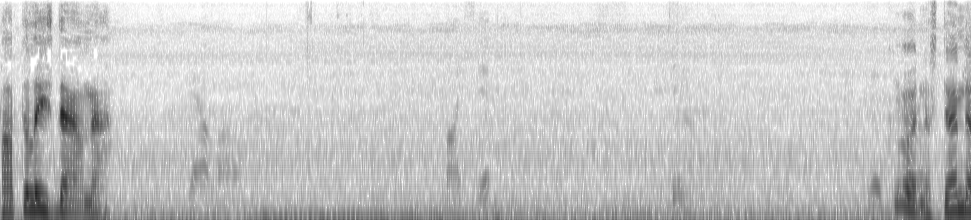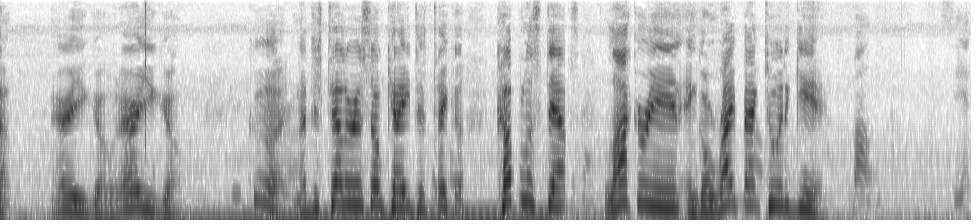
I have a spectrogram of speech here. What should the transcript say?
Pop the leash down now. Good. Now stand up. There you go. There you go. Good. Now just tell her it's okay. Just take a couple of steps, lock her in, and go right back to it again. Molly, sit.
